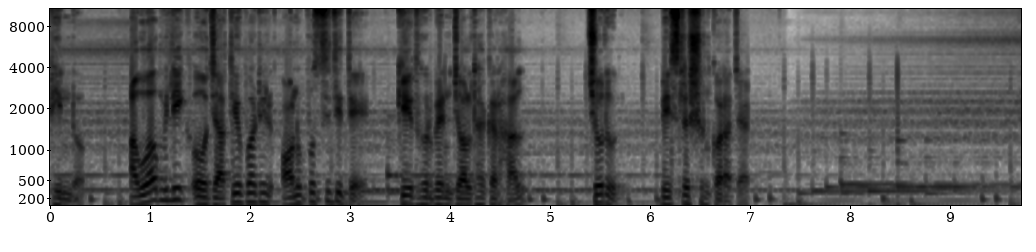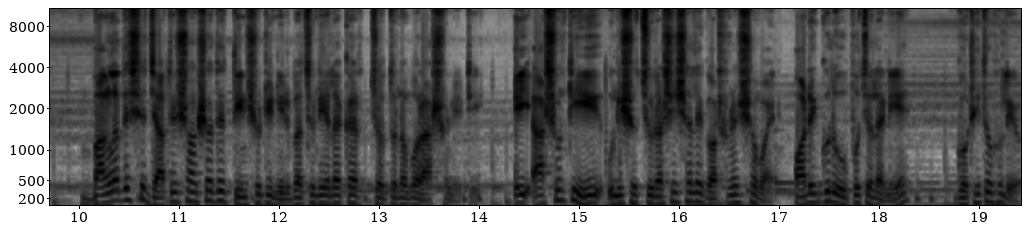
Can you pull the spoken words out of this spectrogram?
ভিন্ন। আওয়ামী লীগ ও জাতীয় পার্টির অনুপস্থিতিতে কে ধরবেন জলঢাকার হাল? চলুন বিশ্লেষণ করা যাক। বাংলাদেশের জাতীয় সংসদের তিনশোটি নির্বাচনী এলাকার চোদ্দ নম্বর আসন এটি। এই আসনটি উনিশশো চুরাশি সালে গঠনের সময় অনেকগুলো উপজেলা নিয়ে গঠিত হলেও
